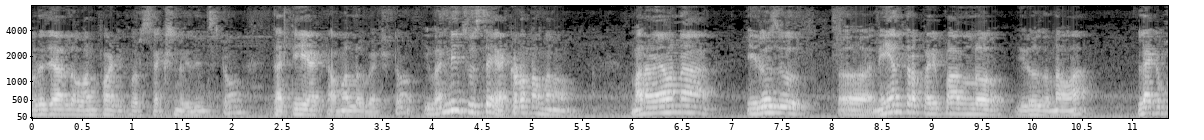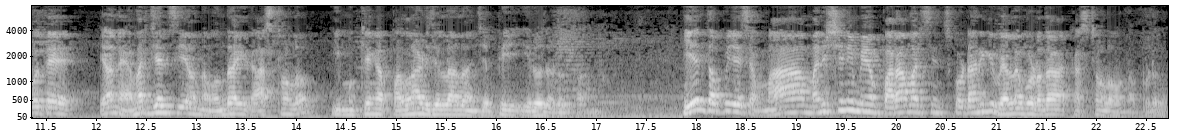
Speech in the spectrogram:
గురజాల్లో వన్ ఫార్టీ ఫోర్ సెక్షన్ విధించడం థర్టీ యాక్ట్ అమల్లో పెట్టడం ఇవన్నీ చూస్తే ఎక్కడున్నాం మనం? మనం ఏమన్నా ఈరోజు నియంత్రణ నియంత్ర పరిపాలనలో ఈరోజు ఉన్నామా? లేకపోతే ఏమన్నా ఎమర్జెన్సీ ఏమన్నా ఉందా ఈ రాష్ట్రంలో? ఈ ముఖ్యంగా పల్నాడు జిల్లాలో అని చెప్పి ఈరోజు అడుగుతా ఉన్నాం. ఏం తప్పు చేశాం? మా మనిషిని మేము పరామర్శించుకోవడానికి వెళ్ళకూడదా? కష్టంలో ఉన్నప్పుడు.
